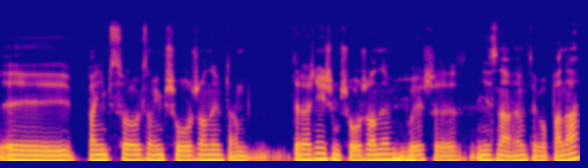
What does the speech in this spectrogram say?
y, pani psycholog z moim przełożonym, tam teraźniejszym przełożonym, Mhm. bo jeszcze nie znałem tego pana,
